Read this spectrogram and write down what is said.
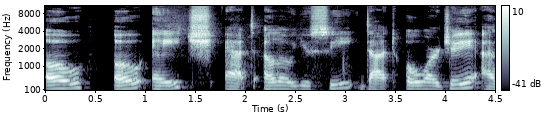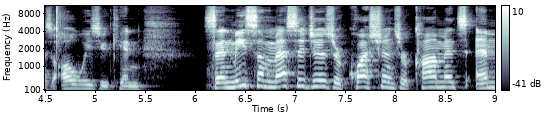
O O H at louc.org. As always, you can send me some messages or questions or comments. M.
